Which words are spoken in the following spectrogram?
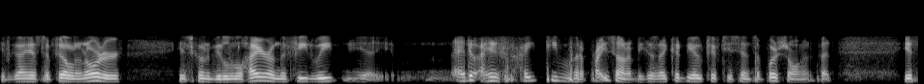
If a guy has to fill an order, it's going to be a little higher on the feed wheat. I don't. I hate to even put a price on it because I could be out fifty cents a bushel on it, but it's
